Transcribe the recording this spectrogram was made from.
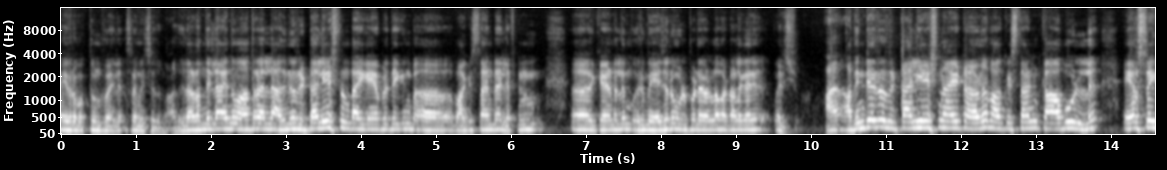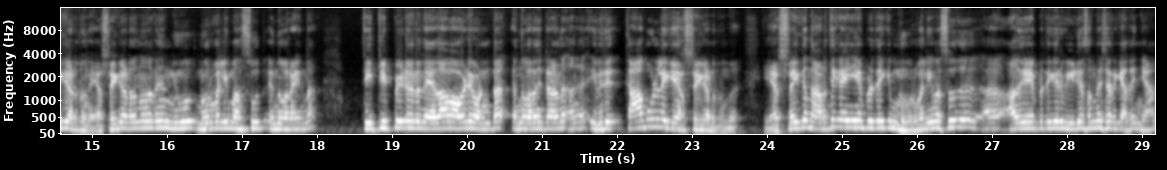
ഹൈബർ ഭക്തൂൺ ഫയൽ ശ്രമിച്ചതും. അത് നടന്നില്ല എന്ന് മാത്രമല്ല അതിന് റിട്ടാലിയേഷൻ ഉണ്ടായി കഴിഞ്ഞപ്പോഴത്തേക്കും പാകിസ്ഥാന്റെ ലെഫ്റ്റനന്റ് കേണലും ഒരു മേജറും ഉൾപ്പെടെയുള്ള പട്ടാളക്കാർ മരിച്ചു. അതിന്റെ ഒരു റിട്ടാലിയേഷൻ ആയിട്ടാണ് പാകിസ്ഥാൻ കാബൂളിൽ എയർ സ്ട്രൈക്ക് നടത്തുന്നത്. എയർ സ്ട്രൈക്ക് നടത്തുന്നത് പറഞ്ഞാൽ ന്യൂ നൂർവലി മഹസൂദ് എന്ന് പറയുന്ന ടി ടി പിയുടെ ഒരു നേതാവ് അവിടെ ഉണ്ട് എന്ന് പറഞ്ഞിട്ടാണ് ഇവർ കാബൂളിലേക്ക് എയർ സ്ട്രൈക്ക് നടത്തുന്നത്. എയർ സ്ട്രൈക്ക് നടത്തി കഴിഞ്ഞപ്പോഴത്തേക്കും നൂർവലി മസൂദ് അത് കഴിഞ്ഞപ്പോഴത്തേക്കും ഒരു വീഡിയോ സന്ദേശം ഇറക്കി. അത് ഞാൻ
